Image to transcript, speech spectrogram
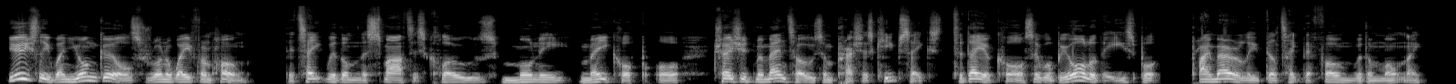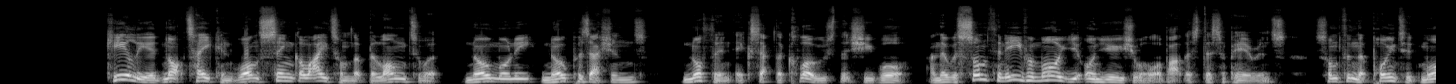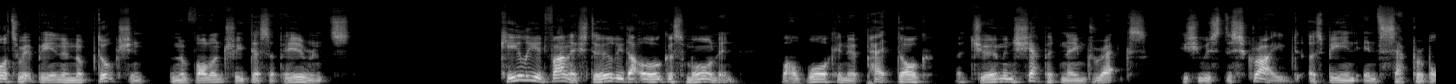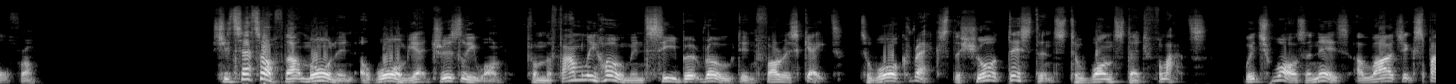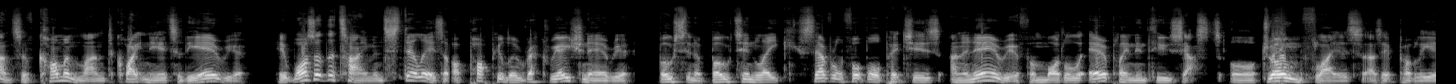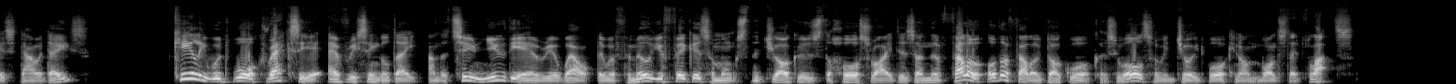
Usually, when young girls run away from home, they take with them the smartest clothes, money, makeup, or treasured mementos and precious keepsakes. Today, of course, it will be all of these, but Primarily, they'll take their phone with them, won't they? Keighley had not taken one single item that belonged to her. No money, no possessions, nothing except the clothes that she wore. And there was something even more unusual about this disappearance, something that pointed more to it being an abduction than a voluntary disappearance. Keighley had vanished early that August morning while walking her pet dog, a German Shepherd named Rex, who she was described as being inseparable from. She'd set off that morning, a warm yet drizzly one, from the family home in Sebert Road in Forest Gate to walk Rex the short distance to Wanstead Flats, which was and is a large expanse of common land quite near to the area. It was at the time and still is a popular recreation area boasting a boating lake, several football pitches, and an area for model airplane enthusiasts, or drone flyers as it probably is nowadays. Keighley would walk Rex here every single day, and the two knew the area well. They were familiar figures amongst the joggers, the horse riders, and the fellow other fellow dog walkers who also enjoyed walking on Wanstead Flats.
